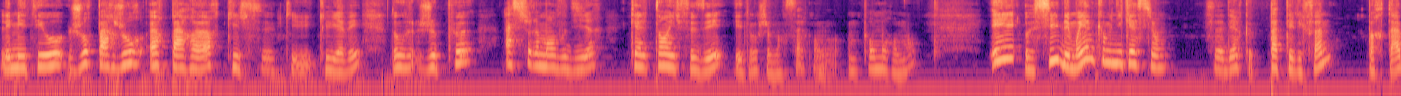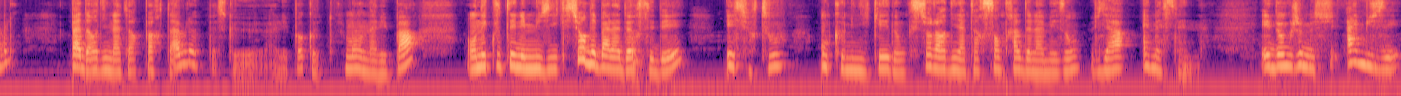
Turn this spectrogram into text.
les météos jour par jour, heure par heure qu'il y avait. Donc je peux assurément vous dire quel temps il faisait, et donc je m'en sers pour mon, roman. Et aussi des moyens de communication, c'est-à-dire que pas de téléphone portable, pas d'ordinateur portable, parce que à l'époque tout le monde n'en avait pas. On écoutait les musiques sur des baladeurs CD, et surtout, on communiquait donc sur l'ordinateur central de la maison via MSN. Et donc je me suis amusée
